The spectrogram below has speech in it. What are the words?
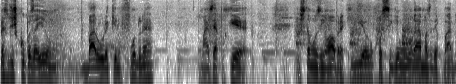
Peço desculpas aí, um barulho aqui no fundo, né? Mas é porque estamos em obra aqui eu não consegui um lugar mais adequado.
